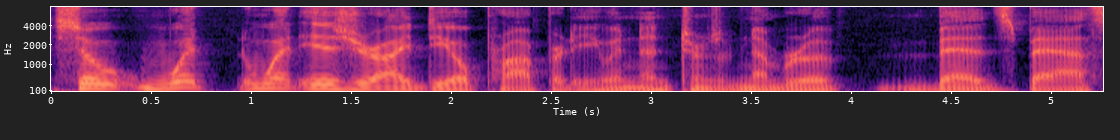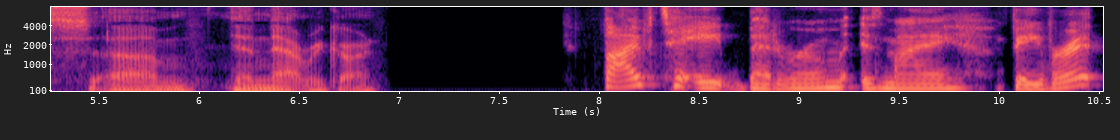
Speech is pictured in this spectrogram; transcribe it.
So what what is your ideal property in, in terms of number of beds, baths, um, in that regard? Five to eight bedroom is my favorite.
